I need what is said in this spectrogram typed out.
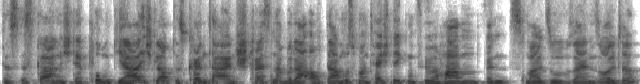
Das ist gar nicht der Punkt. Ja, ich glaube, das könnte einen stressen, aber da, auch da muss man Techniken für haben, wenn es mal so sein sollte.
